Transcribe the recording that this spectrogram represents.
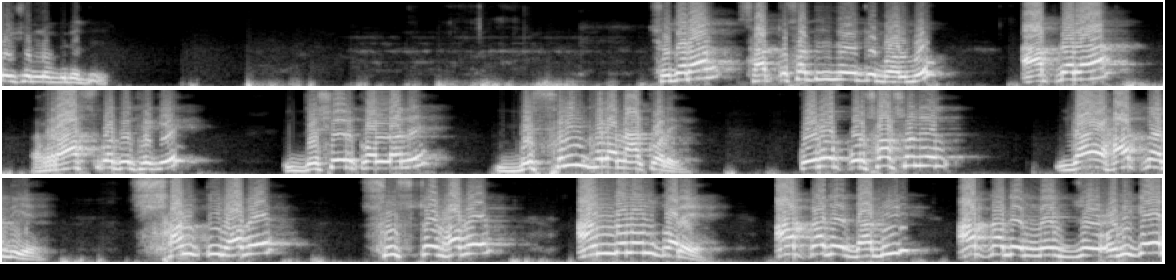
বৈষম্য বিরোধী। সুতরাং ছাত্রছাত্রীদেরকে বলব, আপনারা রাজপথে থেকে দেশের কল্যাণে বিশৃঙ্খলা না করে, কোন প্রশাসনের গায়ে হাত না দিয়ে শান্তিভাবে, সুষ্ঠুভাবে আন্দোলন করে, আপনাদের দাবি, আপনাদের ন্যায্য অধিকার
